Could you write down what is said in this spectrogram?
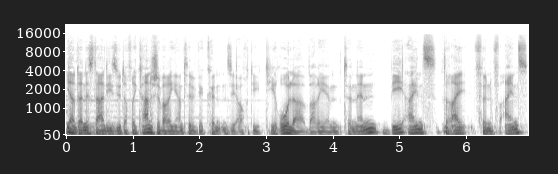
Ja, und dann ist da die südafrikanische Variante. Wir könnten sie auch die Tiroler Variante nennen. B1351.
